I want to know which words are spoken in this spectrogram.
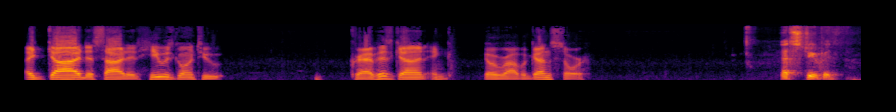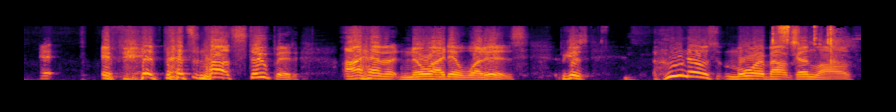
A guy decided he was going to grab his gun and go rob a gun store. That's stupid. If, if that's not stupid, I have no idea what is. Because who knows more about gun laws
